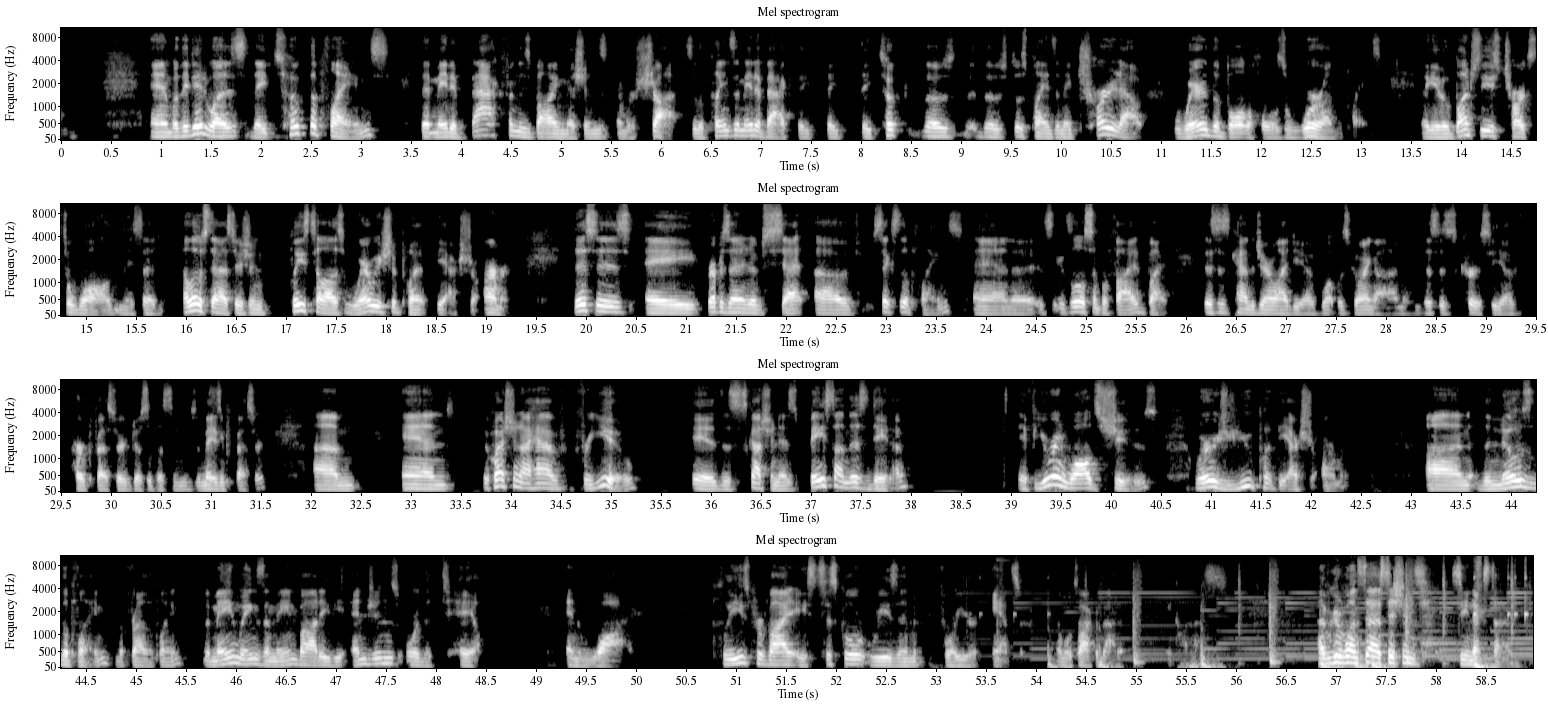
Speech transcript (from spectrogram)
And what they did was they took the planes that made it back from these bombing missions and were shot. So the planes that made it back, they they they took those those those planes and they charted out where the bullet holes were on the planes. They gave a bunch of these charts to Wald and they said, "Hello, statistician, please tell us where we should put the extra armor." This is a representative set of six of the planes, and uh, it's, it's a little simplified, but this is kind of the general idea of what was going on. And this is courtesy of her professor, Joseph Lissing, who's an amazing professor. Um, and the question I have for you is the discussion is based on this data, if you're in Wald's shoes, where would you put the extra armor? On the nose of the plane, the front of the plane, the main wings, the main body, the engines, or the tail? and why. Please provide a statistical reason for your answer, and we'll talk about it in class. Have a good one, statisticians. See you next time.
